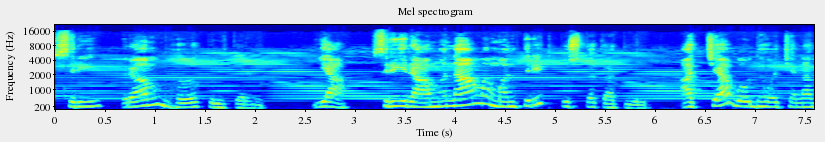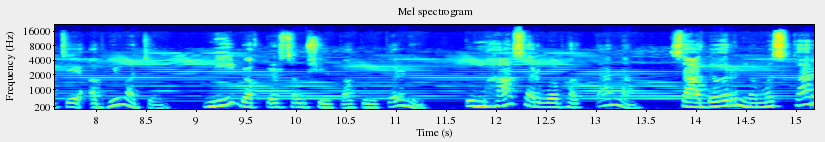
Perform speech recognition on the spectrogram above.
श्री रम भ. कुलकर्णी. या श्री रामनाम मंत्रित पुस्तकातील आजच्या बोधवचनाचे अभिवाचन मी डॉक्टर सौशिल्पा कुलकर्णी तुम्हा सर्व भक्तांना सादर नमस्कार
